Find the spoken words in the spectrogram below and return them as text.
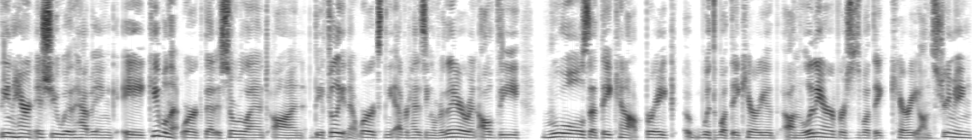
the inherent issue with having a cable network that is so reliant on the affiliate networks and the advertising over there and all the rules that they cannot break with what they carry on linear versus what they carry on streaming.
